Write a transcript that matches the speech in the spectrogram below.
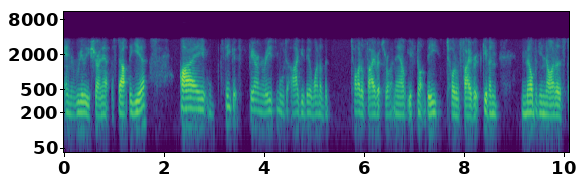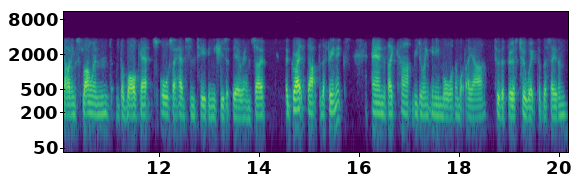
and really shown out to start the year, I think it's fair and reasonable to argue they're one of the title favourites right now, if not the title favourite, given Melbourne United are starting slow and the Wildcats also have some teething issues at their end. So a great start for the Phoenix, and they can't be doing any more than what they are through the first two weeks of the season.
